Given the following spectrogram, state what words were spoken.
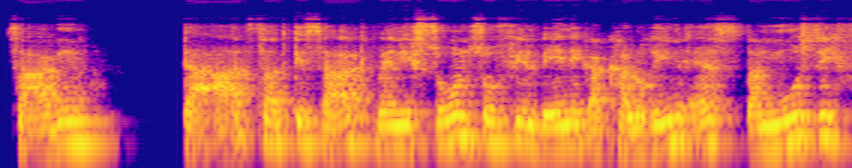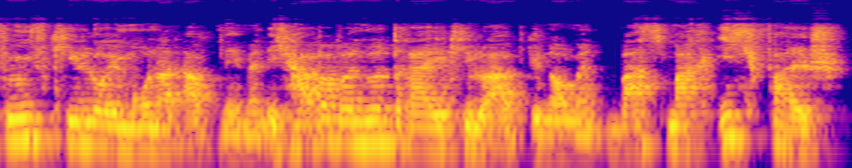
sagen, der Arzt hat gesagt, wenn ich so und so viel weniger Kalorien esse, dann muss ich fünf Kilo im Monat abnehmen. Ich habe aber nur drei Kilo abgenommen. Was mache ich falsch?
